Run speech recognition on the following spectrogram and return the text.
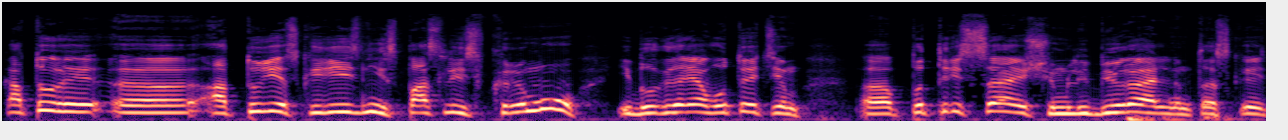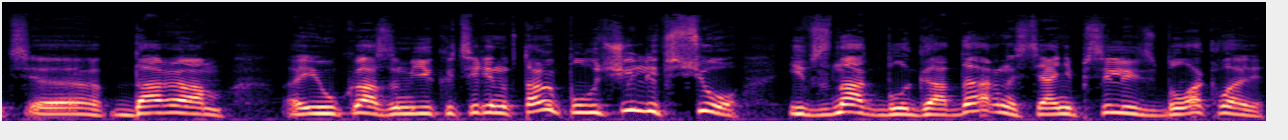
которые э, от турецкой резни спаслись в Крыму, и благодаря вот этим э, потрясающим либеральным, так сказать, э, дарам и указам Екатерины II получили все. И в знак благодарности они поселились в Балаклаве.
